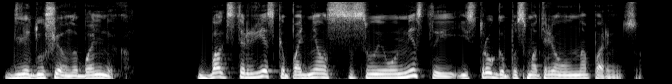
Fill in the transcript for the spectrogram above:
для душевно больных. Бакстер резко поднялся со своего места и строго посмотрел на напарницу.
